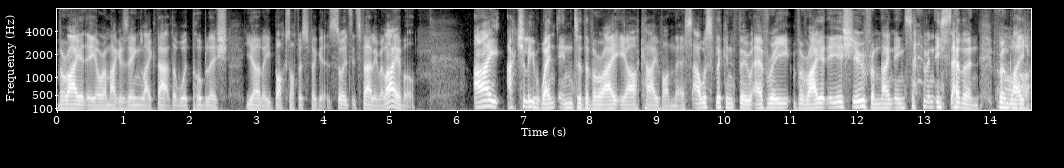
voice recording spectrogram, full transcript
Variety or a magazine like that that would publish yearly box office figures. So it's it's fairly reliable. I actually went into the Variety archive on this. I was flicking through every Variety issue from 1977 from Oh. like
